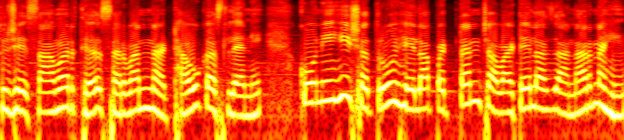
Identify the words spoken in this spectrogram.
तुझे सामर्थ्य सर्वांना ठाऊक असल्याने कोणीही शत्रू हेला पट्टनच्या वाटेला जाणार नाही.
